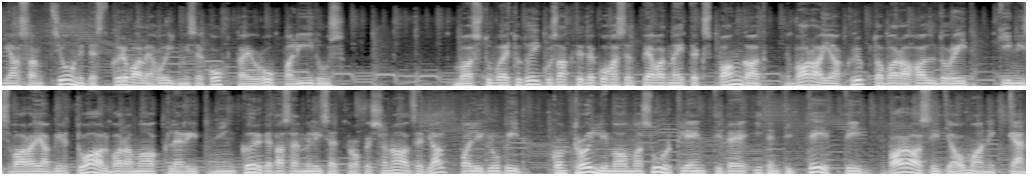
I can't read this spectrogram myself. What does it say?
ja sanktsioonidest kõrvalehoidmise kohta Euroopa Liidus vastu võetud õigusaktide kohaselt peavad näiteks pangad, vara- ja krüptovarahaldurid, kinnisvara- ja virtuaalvaramaaklerid ning kõrgetasemelised professionaalsed jalgpalliklubid kontrollima oma suurklientide identiteeti, varasid ja omanikke.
